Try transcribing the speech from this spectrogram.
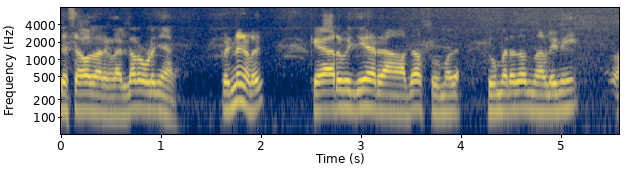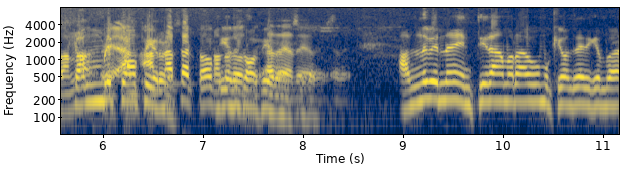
ദശാവതാരങ്ങൾ എല്ലാ റോളും ഞാൻ. പെണ്ണുങ്ങൾ കെ ആർ വിജയ രാധ സുമത Sumalatha Nalini complete top hero. അന്ന് പിന്നെ എൻ ടി രാമറാവു മുഖ്യമന്ത്രി ആയിരിക്കുമ്പോൾ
